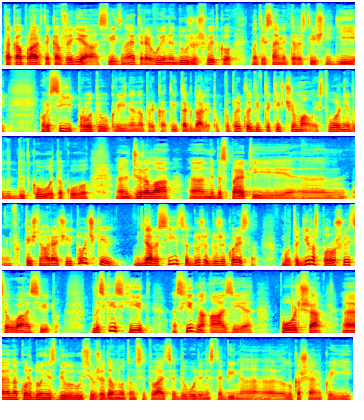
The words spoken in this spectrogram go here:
така практика вже є. А світ, знаєте, реагує не дуже швидко на ті ж самі терористичні дії Росії проти України, наприклад, і так далі. Тобто прикладів таких чимало. І створення додаткового такого е, джерела е, небезпеки і е, фактично гарячої точки для Росії це дуже дуже корисно, бо тоді розпорошується увага світу. Близький Схід, Східна Азія. Польща е, на кордоні з Білорусі вже давно там ситуація доволі нестабільна. Е, Лукашенко її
